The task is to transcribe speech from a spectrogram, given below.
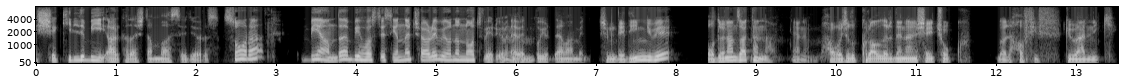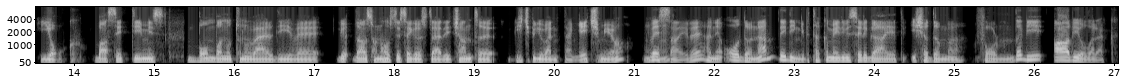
şekilli bir arkadaştan bahsediyoruz. Sonra bir anda bir hostes yanına çağırıyor ve ona not veriyor. Hı hı. Evet buyur devam edin. Şimdi dediğin gibi o dönem zaten yani havacılık kuralları denen şey çok böyle hafif güvenlik yok. Bahsettiğimiz bomba notunu verdiği ve daha sonra hostese gösterdiği çanta hiçbir güvenlikten geçmiyor Hı hı. vesaire. Hani o dönem dediğin gibi takım elbiseli gayet iş adamı formunda bir abi olarak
